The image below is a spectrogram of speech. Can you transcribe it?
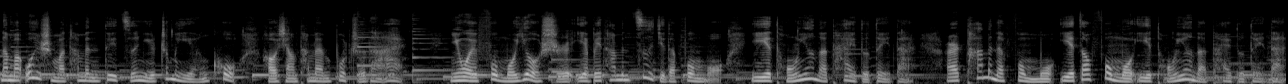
那么为什么他们对子女这么严酷，好像他们不值得爱？因为父母幼时也被他们自己的父母以同样的态度对待，而他们的父母也遭父母以同样的态度对待。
